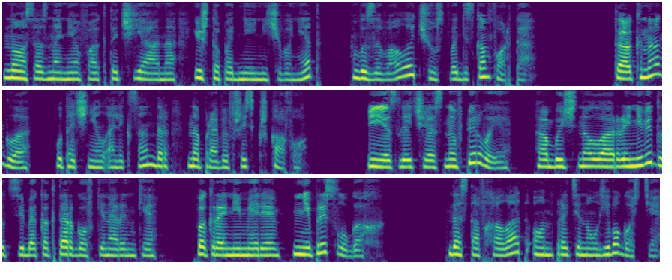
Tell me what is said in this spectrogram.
но осознание факта, чья она и что под ней ничего нет, вызывало чувство дискомфорта. «Так нагло», — уточнил Александр, направившись к шкафу. «Если честно, впервые. Обычно лары не ведут себя как торговки на рынке. По крайней мере, не при слугах». Достав халат, он протянул его гости.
